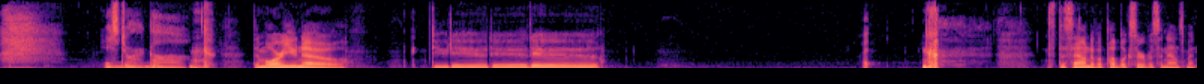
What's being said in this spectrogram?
Historical. The more you know. Do do do do. What? It's the sound of a public service announcement.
